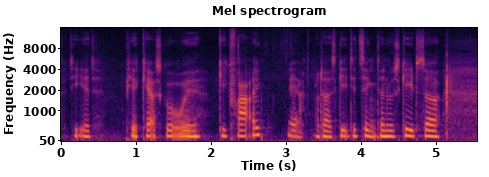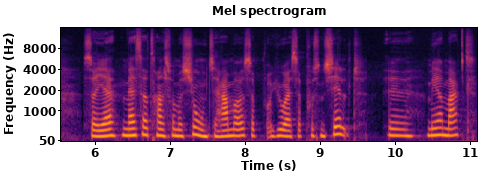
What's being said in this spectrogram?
fordi at Pia Kærsgaard øh, gik fra, ikke? Ja. og der er sket de ting, der nu er sket. Så, så ja, masser af transformation til ham også, og jo altså potentielt øh, mere magt.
